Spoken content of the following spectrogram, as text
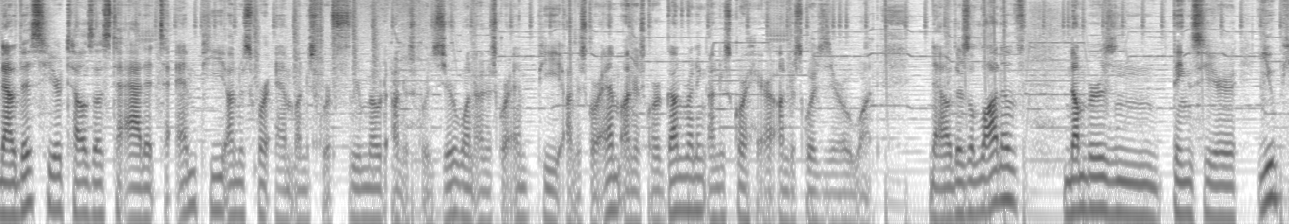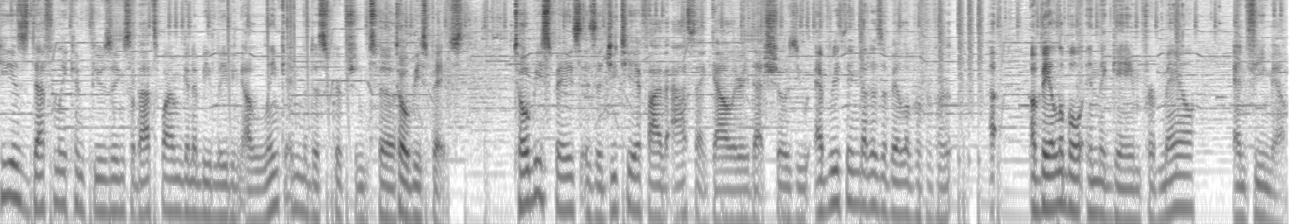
Now this here tells us to add it to mp underscore m underscore free mode underscore 01 underscore mp underscore m underscore gun running underscore hair underscore 01. Now there's a lot of numbers and things here. UP is definitely confusing, so that's why I'm going to be leaving a link in the description to TobiSpace. Toby Space is a GTA 5 asset gallery that shows you everything that is available for, uh, available in the game for male and female.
